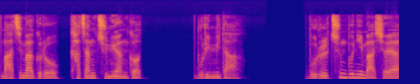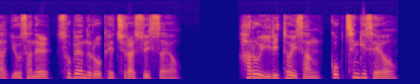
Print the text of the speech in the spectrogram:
마지막으로 가장 중요한 것, 물입니다. 물을 충분히 마셔야 요산을 소변으로 배출할 수 있어요. 하루 2리터 이상 꼭 챙기세요.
